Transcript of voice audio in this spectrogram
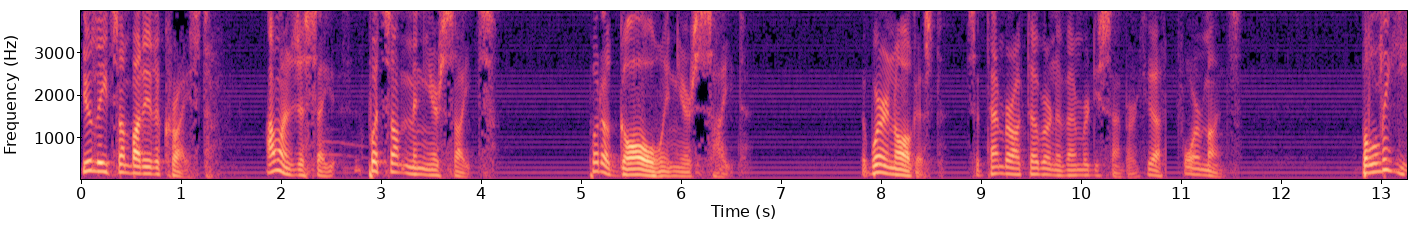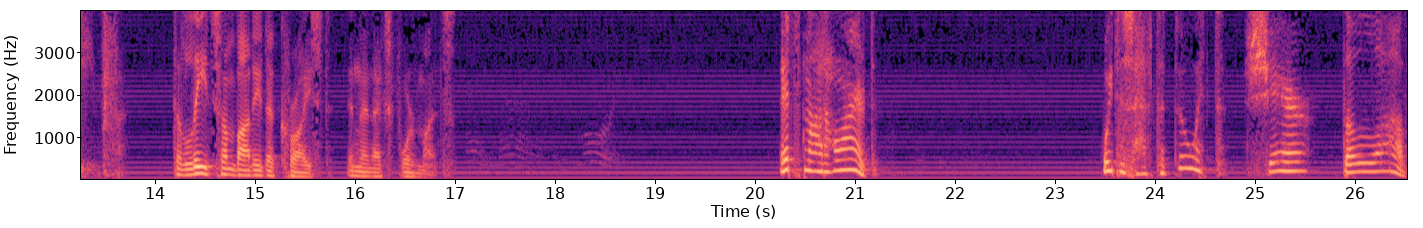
You lead somebody to Christ. I want to just say, put something in your sights. Put a goal in your sight. But we're in August. September, October, November, December. You have four months. Believe to lead somebody to Christ in the next four months. It's not hard. We just have to do it. Share the love.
